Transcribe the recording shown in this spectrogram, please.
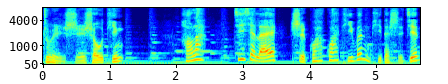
准时收听，好啦，接下来是呱呱提问题的时间，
